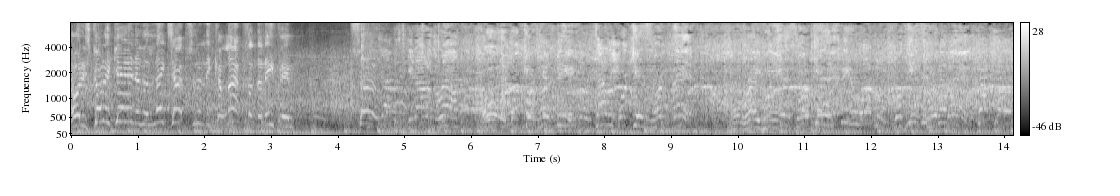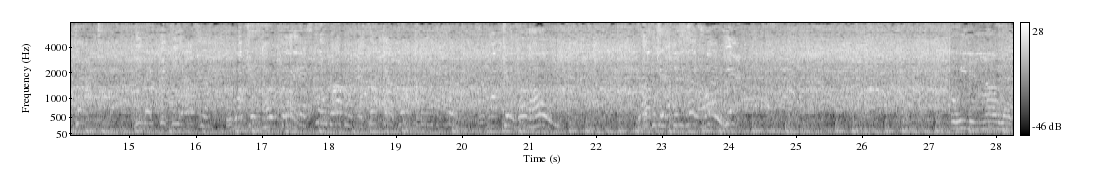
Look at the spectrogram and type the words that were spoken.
Oh, and he's got again, and the legs absolutely collapse underneath him. So, to get out of the round. Oh, Marquez hurt big. Marquez hurt bad. Right Marquez hurt bad. Marquez is hurt bad. He may think he has him. But Marquez hurt bad. It's still wobbling. Not got dropped him into the. And Marquez won't hold. Marquez didn't let hold. Yet. We didn't know that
